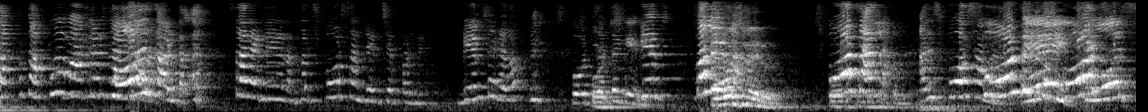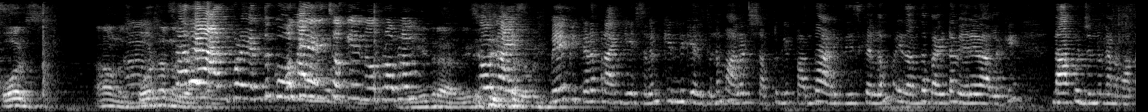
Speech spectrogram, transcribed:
తప్పు తప్పుగా సరే నేను మరి స్పోర్ట్స్ అంటే చెప్పండి? గేమ్సే కదా? స్పోర్ట్స్ అంటే గేమ్స్ స్పోర్ట్స్ వేరు. స్పోర్ట్స్ అన్న. అది స్పోర్ట్స్ స్పోర్ట్స్ sports. స్పోర్ట్స్ అవును స్పోర్ట్స్ సరే అది ఇప్పుడు ఎందుకు okay it's okay no problem so guys మేము ఇక్కడ ప్రాంక్ చేస్తున్నాం కిందికి వెళ్తున్నాం ఆల్రెడీ స్టఫ్ గిఫ్ట్ అంతా ఆడికి తీసుకెళ్ళాం. ఇదంతా బయట వేరే వాళ్ళకి. నాకు జున్నుకు అనమాట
